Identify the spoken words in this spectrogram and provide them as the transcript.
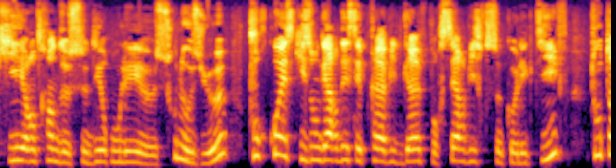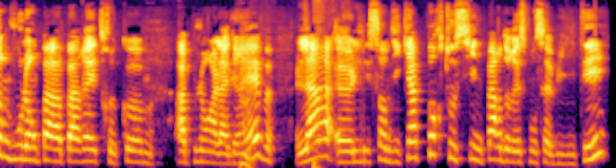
qui est en train de se dérouler sous nos yeux. Pourquoi est-ce qu'ils ont gardé ces préavis de grève pour servir ce collectif? Tout en voulant pas apparaître comme appelant à la grève. Là, euh, les syndicats portent aussi une part de responsabilité.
